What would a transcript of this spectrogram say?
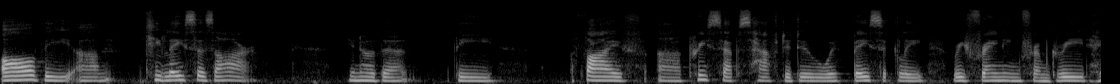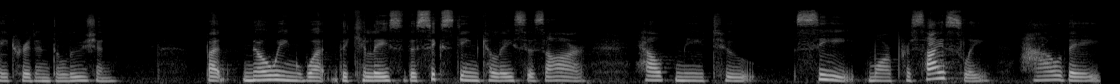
all the um, kilesas are. You know, the, the five uh, precepts have to do with basically refraining from greed, hatred, and delusion. But knowing what the kilesas, the 16 kilesas are, helped me to see more precisely how they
